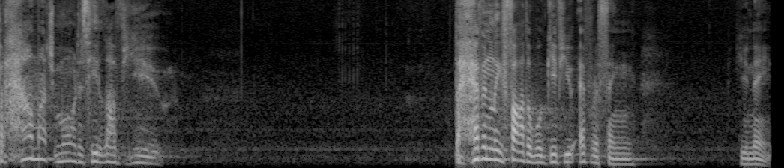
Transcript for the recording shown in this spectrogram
But how much more does He love you? The Heavenly Father will give you everything you need.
